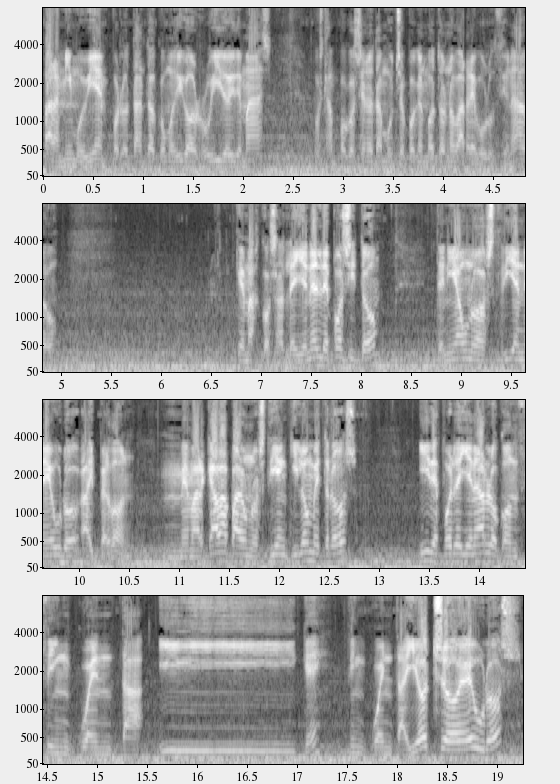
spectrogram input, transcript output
para mí muy bien, por lo tanto como digo ruido y demás pues tampoco se nota mucho porque el motor no va revolucionado. ¿Qué más cosas? Le llené el depósito, tenía unos 100 euros, ay, perdón, me marcaba para unos 100 kilómetros y después de llenarlo con 50 y... ¿qué? 58 euros.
